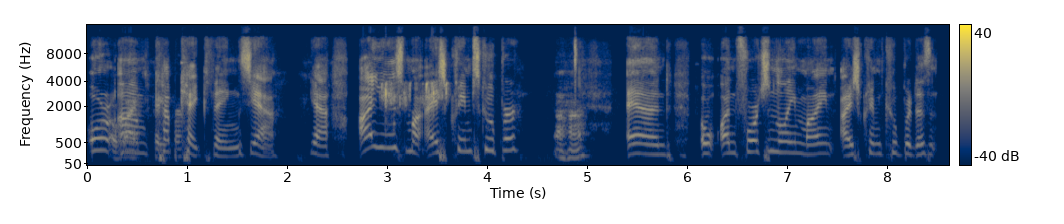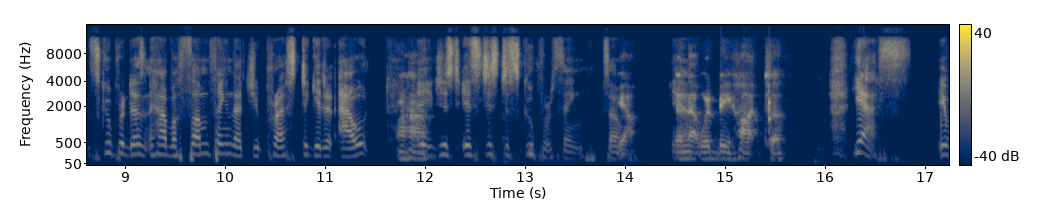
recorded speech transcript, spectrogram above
or um cupcake things yeah. Yeah. I use my ice cream scooper. Uh huh. And oh, unfortunately my ice cream scooper doesn't scooper doesn't have a thumb thing that you press to get it out Uh huh. it just it's just a scooper thing so Yeah. yeah. And that would be hot to. yes it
